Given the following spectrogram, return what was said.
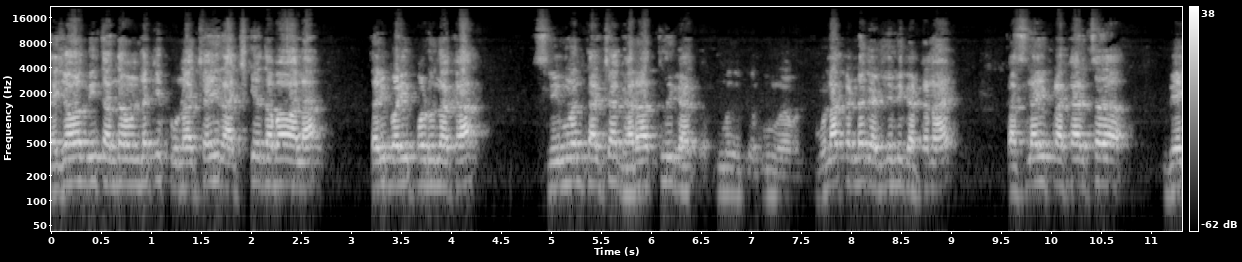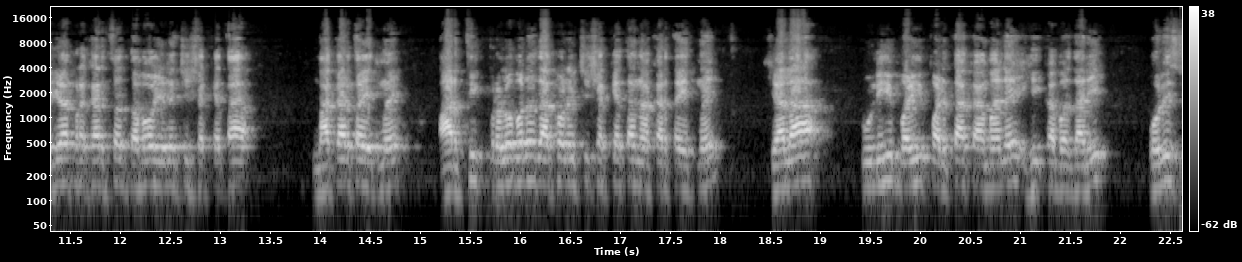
त्याच्यावर मी त्यांना म्हणलं की कुणाच्याही राजकीय दबाव आला तरी बळी पडू नका. श्रीमंताच्या घरातली मुलाकडनं घडलेली घटना आहे. कसल्याही प्रकारचं वेगळ्या प्रकारचा दबाव येण्याची शक्यता नाकारता येत नाही. आर्थिक प्रलोभन दाखवण्याची शक्यता नाकारता येत नाही. याला कुणीही बळी पडता कामा नये ही खबरदारी पोलीस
